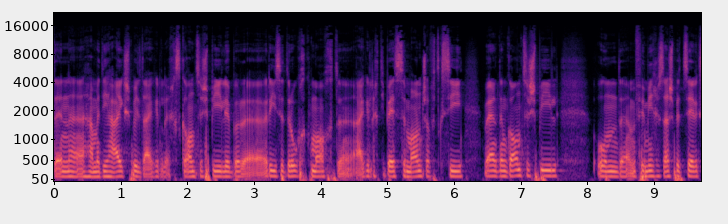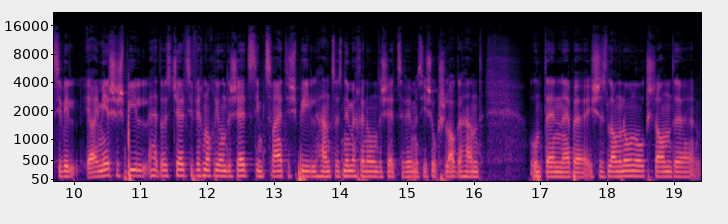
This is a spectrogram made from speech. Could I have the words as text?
Dann äh, haben wir die Heim gespielt, eigentlich das ganze Spiel über äh, riesen Druck gemacht, äh, eigentlich die beste Mannschaft gewesen während dem ganzen Spiel. Und ähm, für mich ist es auch speziell gewesen, weil ja, im ersten Spiel hat uns Chelsea vielleicht noch ein bisschen unterschätzt, im zweiten Spiel haben sie uns nicht mehr können unterschätzen, weil wir sie schon geschlagen haben. Und dann eben ist es lange 0-0 gestanden.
